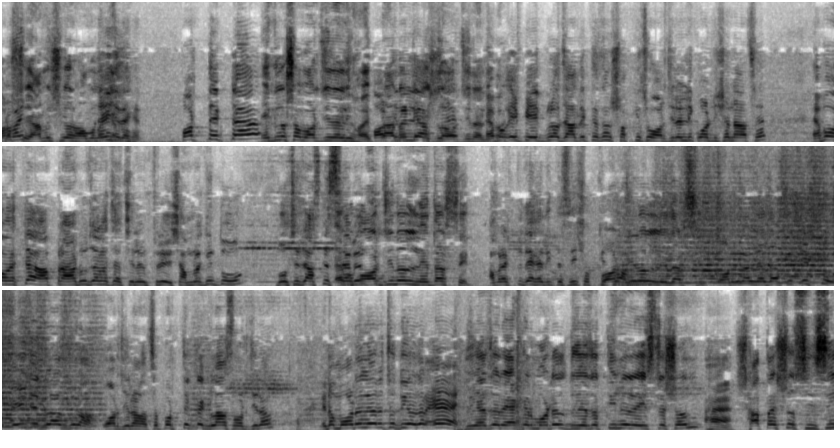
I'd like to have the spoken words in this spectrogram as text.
অবশ্যই আমি শিওর হব না এই যে দেখেন। প্রত্যেকটা এগুলো সব অরিজিনালি হয় অরিজিনালি আসছে এবং এই যা দেখতেছেন সবকিছু অরিজিনালি কন্ডিশনে আছে। এবং একটা প্রাডো যারা চাচ্ছিলেন ফ্রেশ আমরা কিন্তু বলছি যে আজকে সেভেন অরিজিনাল লেদার সেট আমরা একটু দেখা দিতেছি সবকিছু। Original leather set original leather seat একটু এই যে গ্লাসগুলো অরিজিনাল আছে। প্রত্যেকটা গ্লাস অরিজিনাল এটা মডেলের হচ্ছে দুই হাজার এক। দুই হাজার একের মডেল দুই হাজার তিনের রেজিস্ট্রেশন হ্যাঁ। সাতাশশো সিসি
